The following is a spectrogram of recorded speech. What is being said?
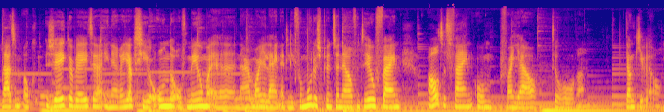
Laat hem ook zeker weten in een reactie hieronder of mail me uh, naar marjolein.lievemoeders.nl. Ik vind het heel fijn, altijd fijn om van jou te horen. Dankjewel.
